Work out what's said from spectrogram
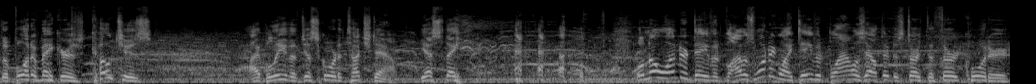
the Boilermakers coaches, I believe, have just scored a touchdown. Yes, they well, no wonder David Blough. I was wondering why David Blough was out there to start the third quarter.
